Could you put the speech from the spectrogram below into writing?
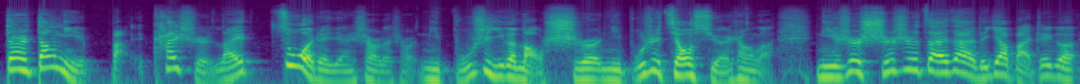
但是当你把开始来做这件事儿的时候，你不是一个老师，你不是教学生了，你是实实在在的要把这个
